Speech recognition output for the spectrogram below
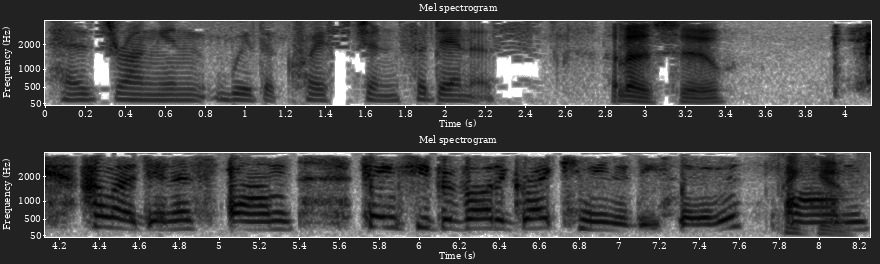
has rung in with a question for Dennis. Hello, Sue. Hello, Dennis. Um, thanks. You provide a great community service. Thank you.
